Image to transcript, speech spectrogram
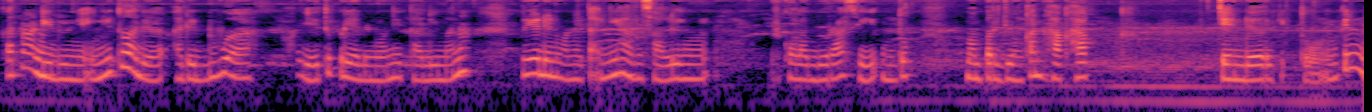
Karena di dunia ini tuh ada ada dua yaitu pria dan wanita di mana pria dan wanita ini harus saling berkolaborasi untuk memperjuangkan hak-hak gender gitu. Mungkin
